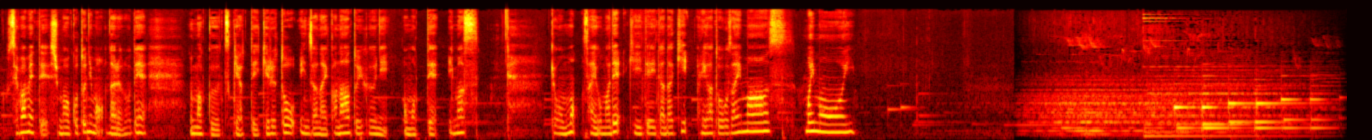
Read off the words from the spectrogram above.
狭めてしまうことにもなるのでうまく付き合っていけるといいんじゃないかなというふうに思っています。今日も最後まで聞いていただきありがとうございます。もいもーい。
